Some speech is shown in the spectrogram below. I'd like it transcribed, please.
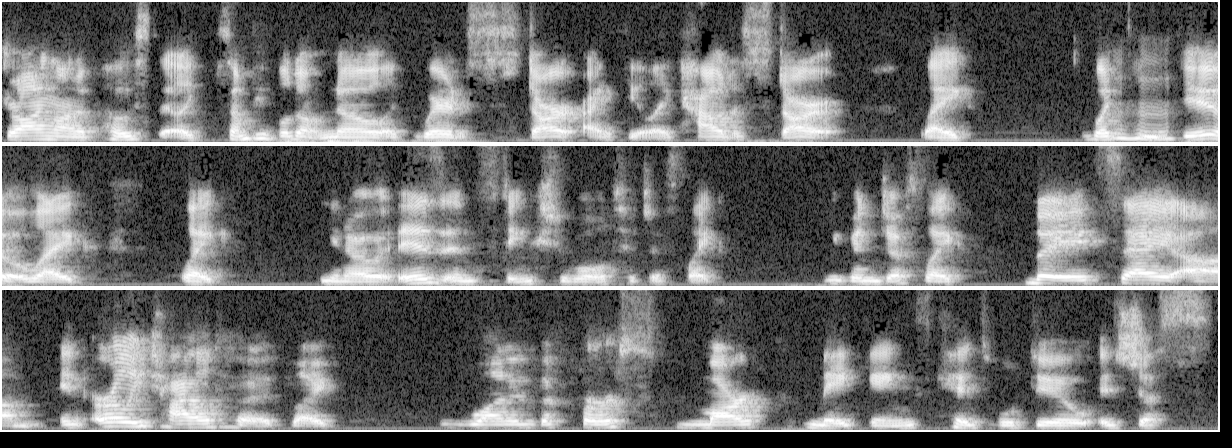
drawing on a post-it like some people don't know like where to start i feel like how to start like what Mhm. to do like like you know it is instinctual to just like even just like they say um, in early childhood like one of the first mark makings kids will do is just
